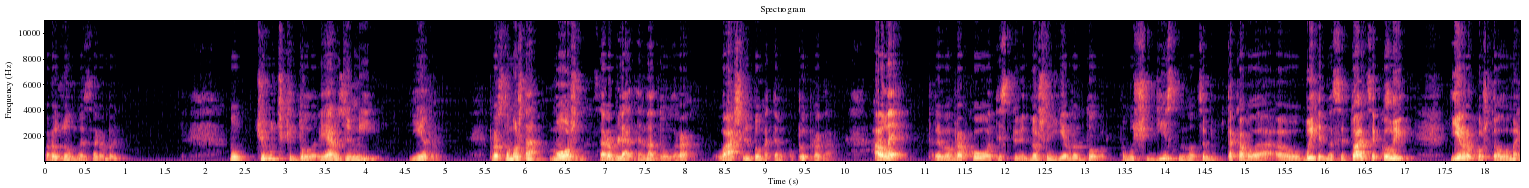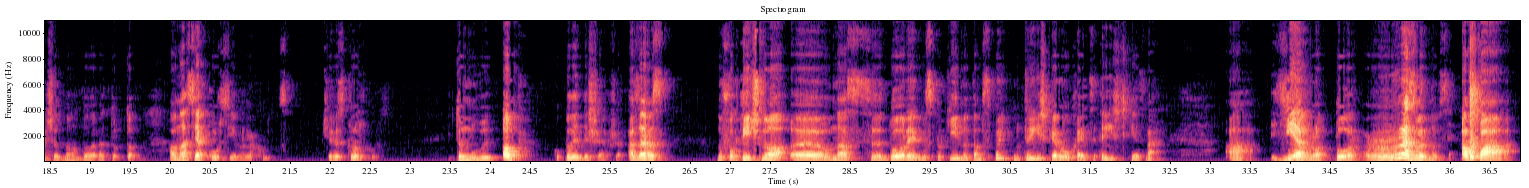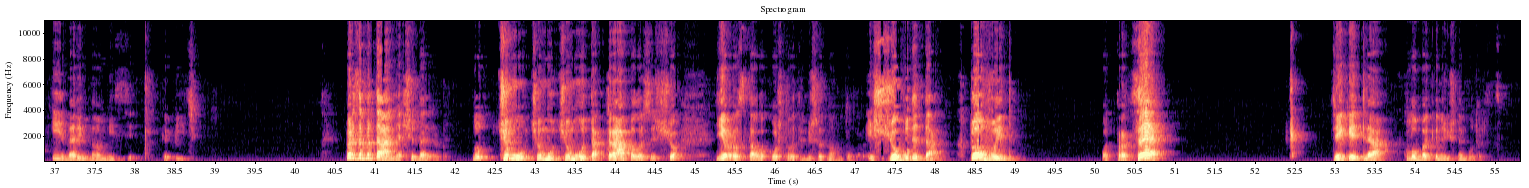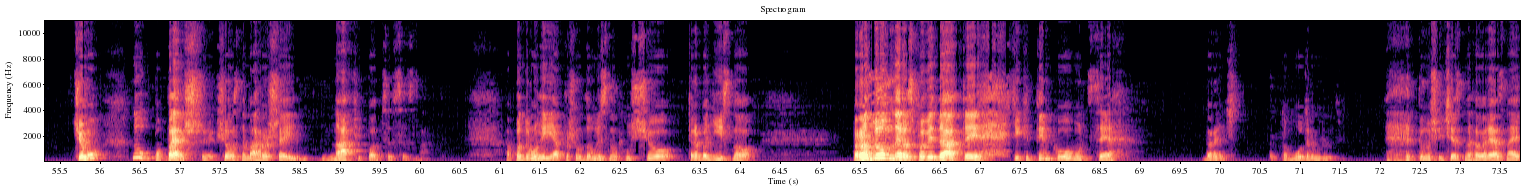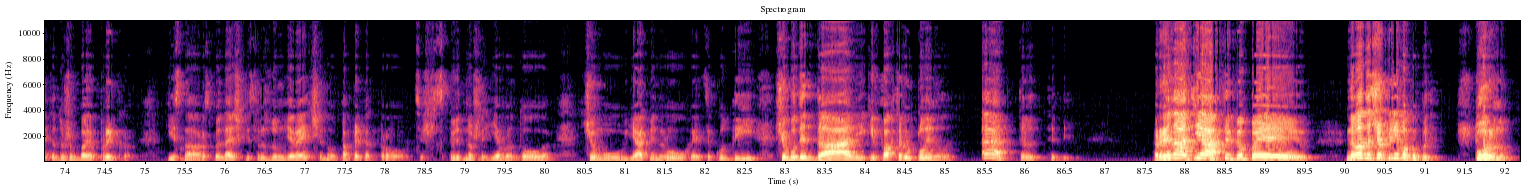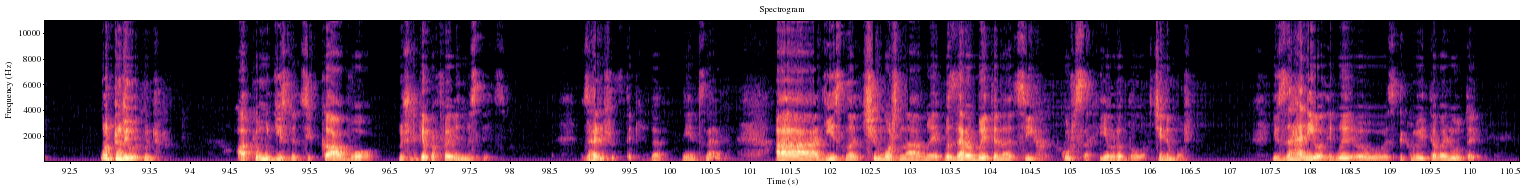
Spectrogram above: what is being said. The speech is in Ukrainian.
розумно заробити. Ну, чому тільки долар? Я розумію. Євро. Просто можна, можна заробляти на доларах, ваш любимий тем купив-продав. Але треба враховувати співвідношення євро-долар. Тому що дійсно, ну це така була е, вигідна ситуація, коли євро коштувало менше 1 долара, тобто, а в нас як курс євро рахується? Через крос-курс. І тому ви оп, купили дешевше. А зараз, ну фактично, е, у нас долар якби спокійно там спить, ну трішки рухається, трішки, я знаю. А євро, долар розвернувся, опа! І на рівному місці копійчик. Тепер запитання, що далі робити? Ну чому, чому, чому так трапилося, що євро стало коштувати більше 1 долара? І що буде далі? Хто винен? От про це тільки для клубу економічної мудрості. Чому? Ну, по-перше, якщо у вас немає грошей, нафіг вам це все знати. А по-друге, я прийшов до висновку, що треба дійсно розумно розповідати тільки тим, кому це доречно. Тобто мудрим людям. Тому що, чесно говоря, знаєте, дуже буває прикро. Дійсно, розповідаючи якісь розумні речі, ну, наприклад, про ці ж співвідношення євро-долар, чому, як він рухається, куди, що буде далі, які фактори вплинули. А тут тобі. Ренат яхти купив! Нема за що хліба купити. В сторону. От туди от. туди. А кому дійсно цікаво, ну що таке портфель інвестицій? Взагалі, що це таке, да? Ні, знаєте? А дійсно, чи можна ну, якби, заробити на цих курсах євро-долар, чи не можна? І взагалі, от ви е, спекулюєте валютою,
